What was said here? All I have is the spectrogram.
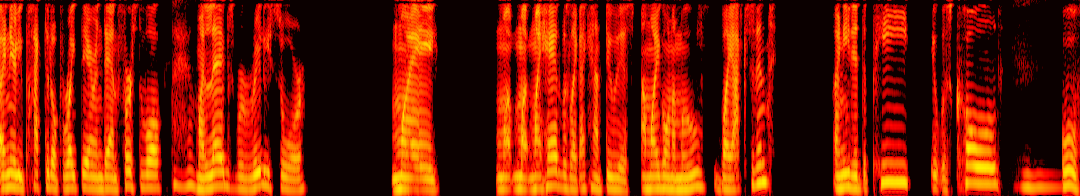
I nearly packed it up right there and then. First of all, Wow. my legs were really sore. My my my, my head was like, I can't do this. Am I going to move by accident? I needed to pee. It was cold. Oh,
